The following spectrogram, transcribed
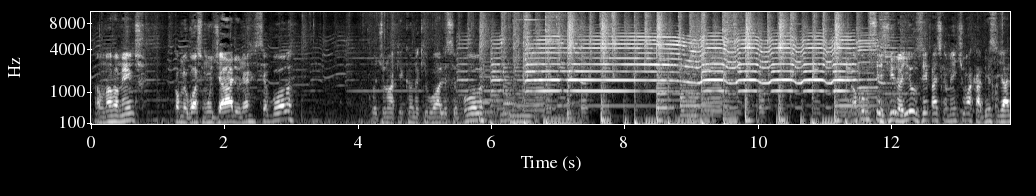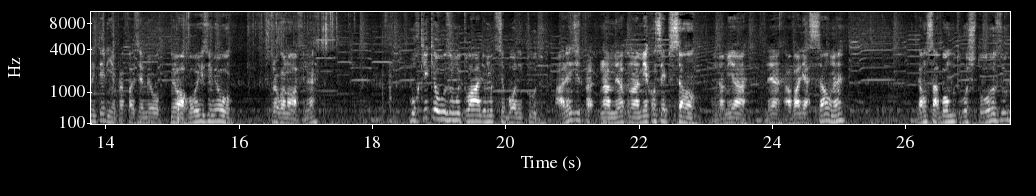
Então novamente, como eu gosto muito de alho, né, cebola, continuar picando aqui o óleo e a cebola. Como vocês viram aí, eu usei praticamente uma cabeça de alho inteirinha para fazer meu, meu arroz e meu estrogonofe, né? Por que, que eu uso muito alho muito cebola em tudo? Além de, na minha, na minha concepção, na minha né, avaliação, né? Dá um sabor muito gostoso,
